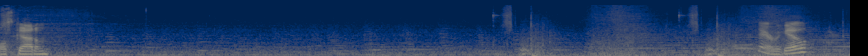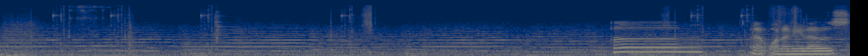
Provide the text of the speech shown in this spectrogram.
Almost got him. There we go. Um, I don't want any of those.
